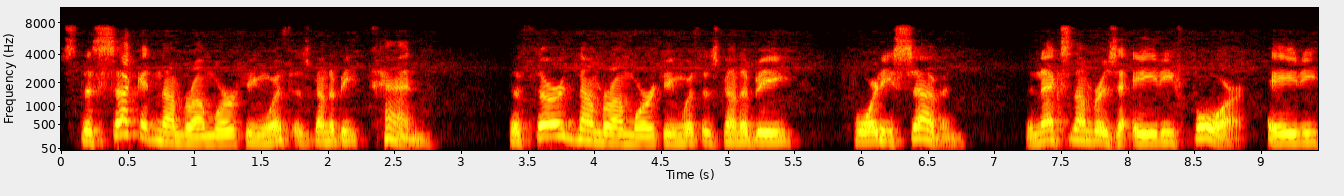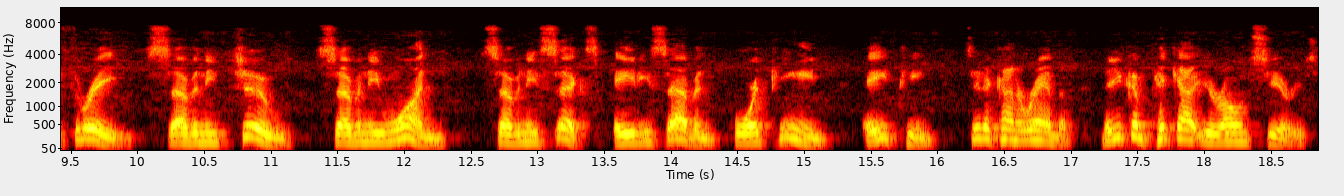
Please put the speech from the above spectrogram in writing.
So the second number I'm working with is going to be 10. The third number I'm working with is going to be 47. The next number is 84, 83, 72, 71, 76, 87, 14, 18. See, they're kind of random. Now you can pick out your own series.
